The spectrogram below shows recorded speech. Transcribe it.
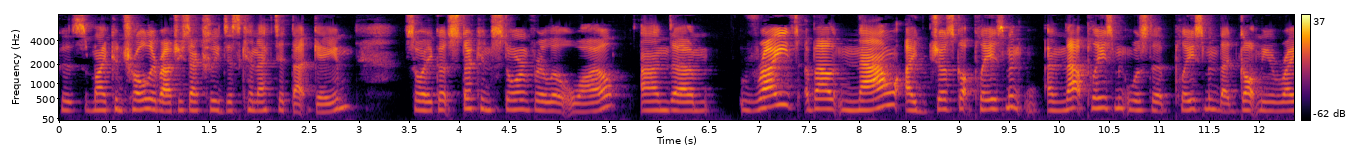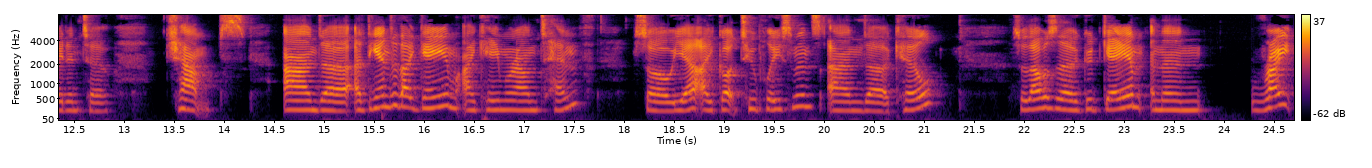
because my controller batteries actually disconnected that game. So I got stuck in storm for a little while, and um, right about now, I just got placement, and that placement was the placement that got me right into champs. And uh, at the end of that game, I came around 10th. So yeah, I got two placements and a kill. So that was a good game. And then right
